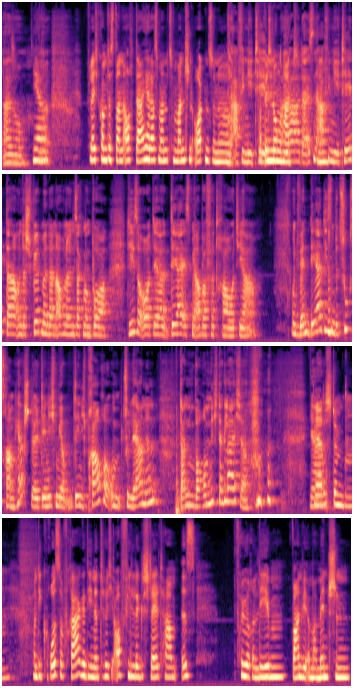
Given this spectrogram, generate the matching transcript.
Also. Ja. Ne, Vielleicht kommt es dann auch daher, dass man zu manchen Orten so eine, eine Affinität. Verbindung hat. Ja, da ist eine mhm. Affinität da und das spürt man dann auch und dann sagt man, boah, dieser Ort, der, der ist mir aber vertraut, ja. Und wenn der diesen Bezugsrahmen herstellt, den ich mir, den ich brauche, um zu lernen, dann warum nicht der gleiche? ja. ja. das stimmt. Mhm. Und die große Frage, die natürlich auch viele gestellt haben, ist, frühere Leben, waren wir immer Menschen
